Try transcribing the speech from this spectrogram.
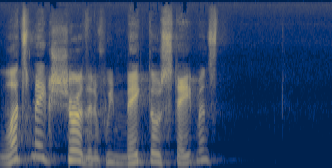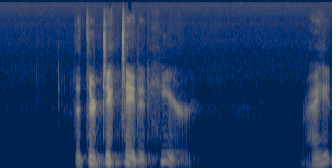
let's make sure that if we make those statements, that they're dictated here, right?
